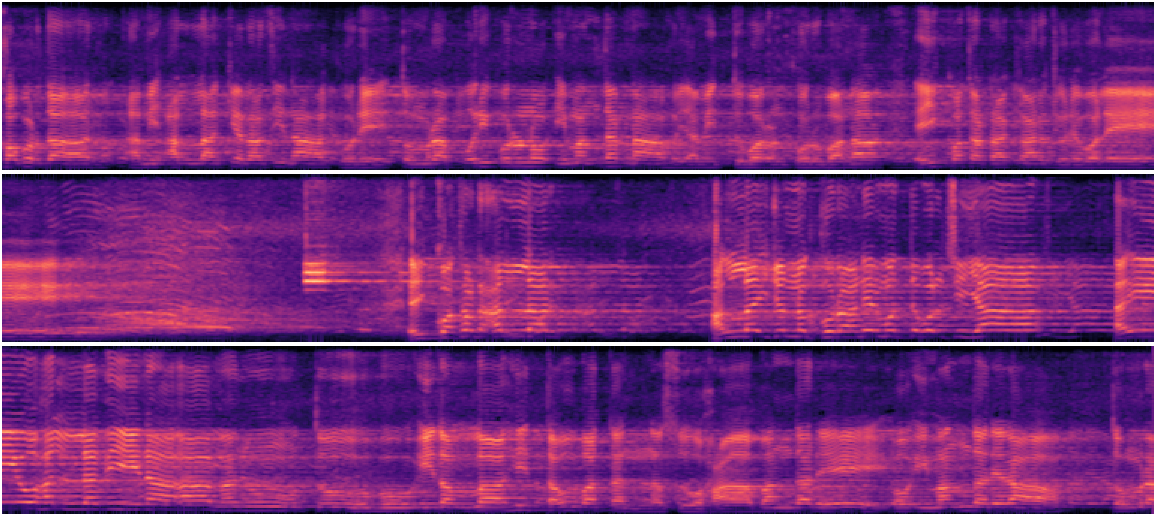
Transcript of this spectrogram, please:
খবরদার, আমি আল্লাহকে রাজি না করে তোমরা পরিপূর্ণ ইমানদার না হয়ে মৃত্যুবরণ করবা না। এই কথাটা কার জোরে বলে? এই কথাটা আল্লাহর আল্লাহ জন্য কোরআনের মধ্যে বলছি, ইয়া আমানু তুবু বান্দারে, ও ঈমানদারেরা তোমরা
